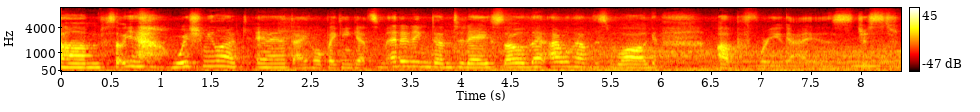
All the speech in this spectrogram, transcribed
Um, so yeah, wish me luck and I hope I can get some editing done today so that I will have this vlog up for you guys. Just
